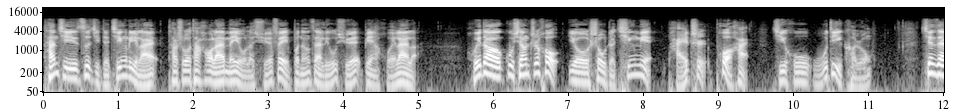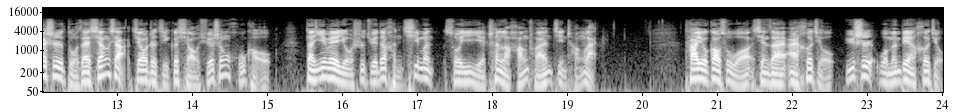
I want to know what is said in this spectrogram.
谈起自己的经历来，他说他后来没有了学费，不能再留学，便回来了。回到故乡之后，又受着轻蔑、排斥、迫害，几乎无地可容。现在是躲在乡下教着几个小学生糊口，但因为有时觉得很气闷，所以也乘了航船进城来。他又告诉我现在爱喝酒，于是我们便喝酒。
